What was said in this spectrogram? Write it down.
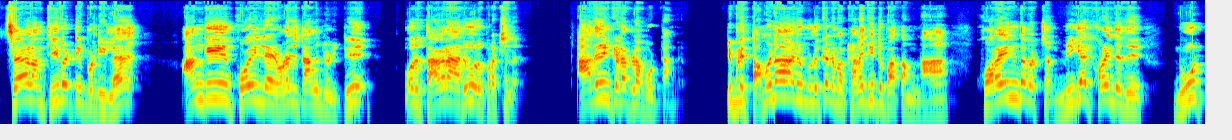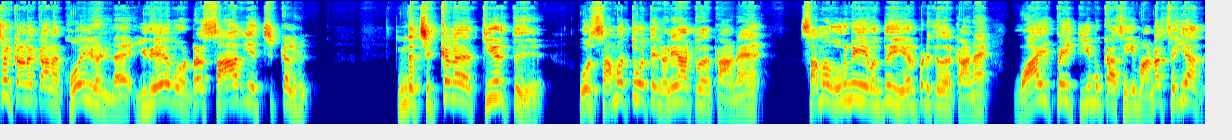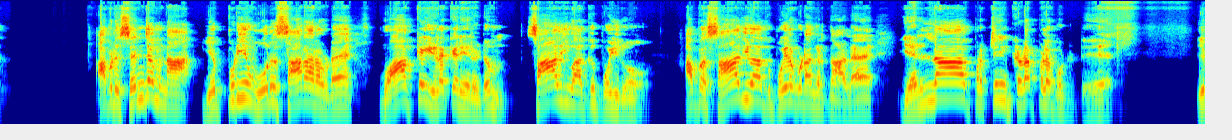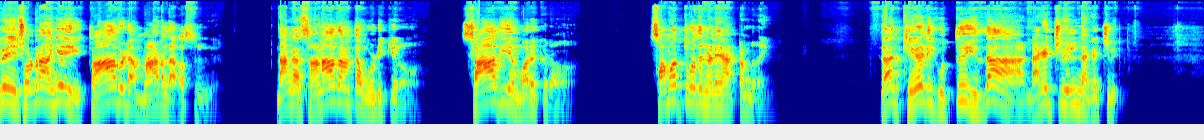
சேலம் தீவட்டிப்பட்டியில அங்கேயும் கோயிலில் நுழைஞ்சிட்டாங்கன்னு சொல்லிட்டு ஒரு தகராறு ஒரு பிரச்சனை. அதையும் கிடப்பில் போட்டாங்க. இப்படி தமிழ்நாடு முழுக்க நம்ம கணக்கிட்டு பார்த்தோம்னா குறைந்தபட்சம் மிக குறைந்தது நூற்றுக்கணக்கான கோயில்களில் இதே போன்ற சாதிய சிக்கல்கள். இந்த சிக்கலை தீர்த்து ஒரு சமத்துவத்தை நிலைநாட்டுவதற்கான சம உரிமையை வந்து ஏற்படுத்துவதற்கான வாய்ப்பை திமுக செய்யுமானா செய்யாது. அப்படி செஞ்சோம்னா எப்படியும் ஒரு சாராரோட வாக்கை இழக்க நேரிடும். சாதி வாக்கு போயிடும் அப்ப சாதி வாக்கு போயிடக்கூடாங்கிறதுனால எல்லா பிரச்சனையும் கிடப்பில் போட்டுட்டு இவன் சொல்றாங்க திராவிட மாடல் அரசு. நாங்கள் சனாதனத்தை ஒழிக்கிறோம். சாதியை மறுக்கிறோம். சமத்துவத்தை நிலைநாட்டம்ங்கிறாங்க. இதான் கேடி குத்து இதுதான் நகைச்சுவையில் நகைச்சுவை.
